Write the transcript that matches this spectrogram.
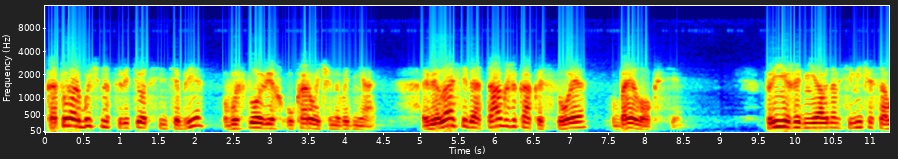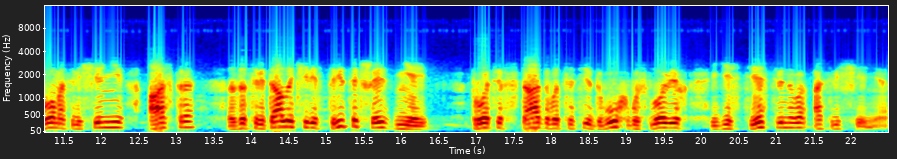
которая обычно цветет в сентябре в условиях укороченного дня, вела себя так же, как и соя Байлокси. При ежедневном семичасовом освещении астра зацветала через 36 дней против 122 в условиях естественного освещения.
